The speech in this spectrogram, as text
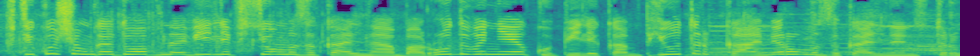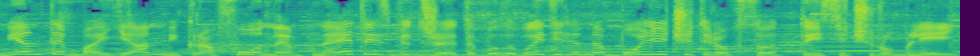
В текущем году обновили все музыкальное оборудование, купили компьютер, камеру, музыкальные инструменты, баян, микрофоны. На это из бюджета было выделено более 400 тысяч рублей.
